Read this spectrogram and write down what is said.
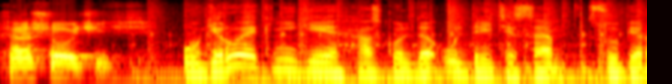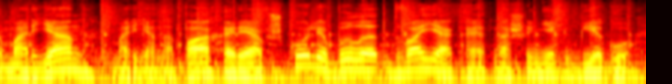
Хорошо учитесь. У героя книги Аскольда Ульдритиса «Супер Марьян» Марьяна Пахаря в школе было двоякое отношение к бегу –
